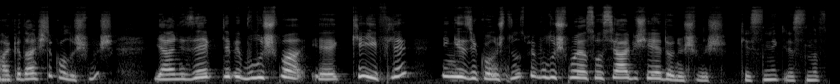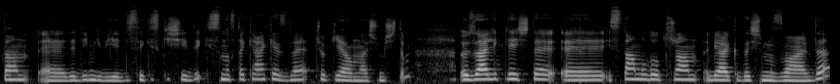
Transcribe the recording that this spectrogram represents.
arkadaşlık oluşmuş. Yani zevkli bir buluşma, e, keyifli İngilizce konuştuğunuz bir buluşmaya, sosyal bir şeye dönüşmüş. Kesinlikle sınıftan e, dediğim gibi 7-8 kişiydik. Sınıftaki herkesle çok iyi anlaşmıştım. Özellikle işte e, İstanbul'da oturan bir arkadaşımız vardı.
